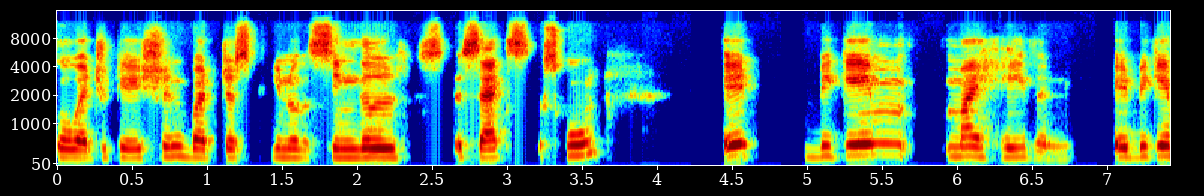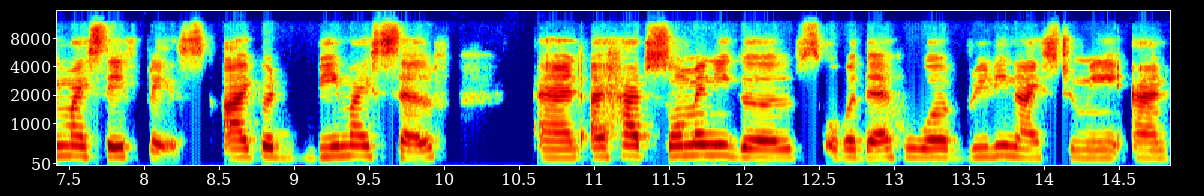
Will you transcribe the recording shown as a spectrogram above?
co-education but just you know the single sex school it became my haven. It became my safe place. I could be myself and i had so many girls over there who were really nice to me. And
